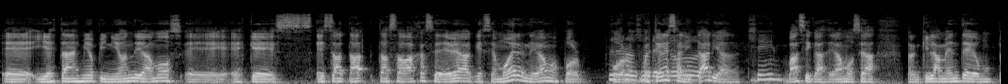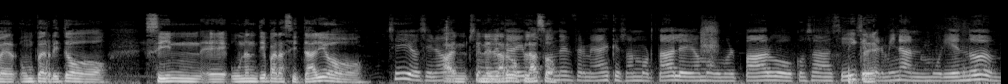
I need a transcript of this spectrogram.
Y esta es mi opinión, digamos, es que esa tasa baja se debe a que se mueren, digamos, por, por cuestiones sanitarias básicas, digamos, o sea, tranquilamente un, un perrito sin eh, un antiparasitario Sí, o si no, en, el largo hay un montón de enfermedades que son mortales, digamos, como el parvo o cosas así, que terminan muriendo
